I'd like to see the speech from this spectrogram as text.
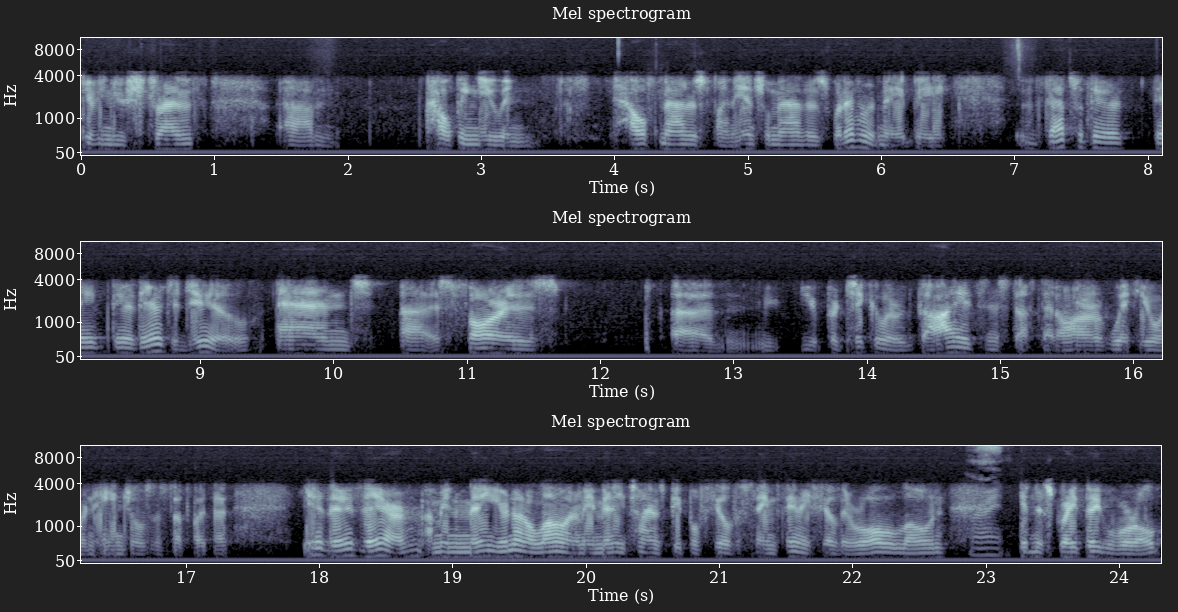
giving you strength, um, helping you in health matters, financial matters, whatever it may be, that's what they're they they're there to do. And uh, as far as uh, your particular guides and stuff that are with you and angels and stuff like that, yeah, they're there. I mean, many you're not alone. I mean, many times people feel the same thing. They feel they're all alone right. in this great big world.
